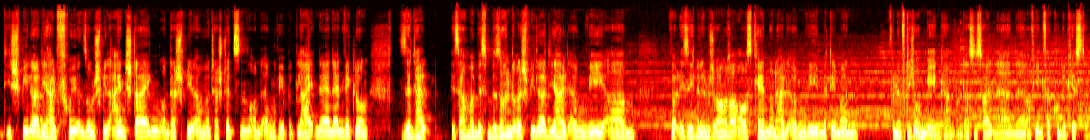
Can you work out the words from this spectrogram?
die Spieler, die halt früh in so ein Spiel einsteigen und das Spiel irgendwie unterstützen und irgendwie begleiten während der Entwicklung, sind halt, ich sag mal, ein bisschen besondere Spieler, die halt irgendwie ähm, wirklich sich mit dem Genre auskennen und halt irgendwie mit dem man vernünftig umgehen kann. Und das ist halt eine, eine auf jeden Fall coole Kiste.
